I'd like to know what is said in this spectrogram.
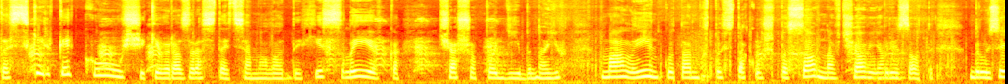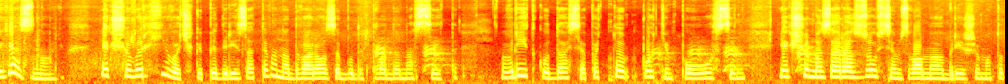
Та скільки кущиків розростеться молодих, і сливка чашоподібною, малинку там хтось також писав, навчав я різати. Друзі, я знаю, якщо верхівочки підрізати, вона два рази буде плодоносити. Влітку дася, потім- по осені. Якщо ми зараз зовсім з вами обріжемо, то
